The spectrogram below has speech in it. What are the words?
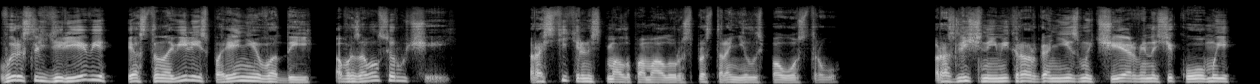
Выросли деревья и остановили испарение воды, образовался ручей. Растительность мало-помалу распространилась по острову. Различные микроорганизмы, черви, насекомые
